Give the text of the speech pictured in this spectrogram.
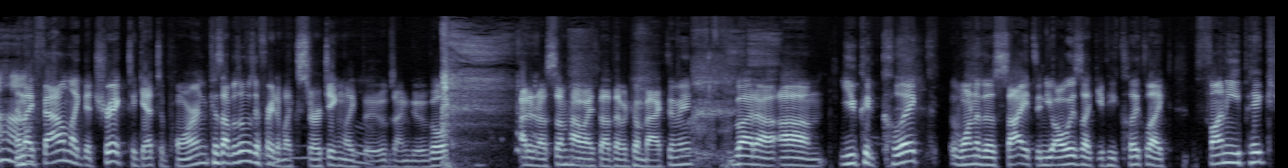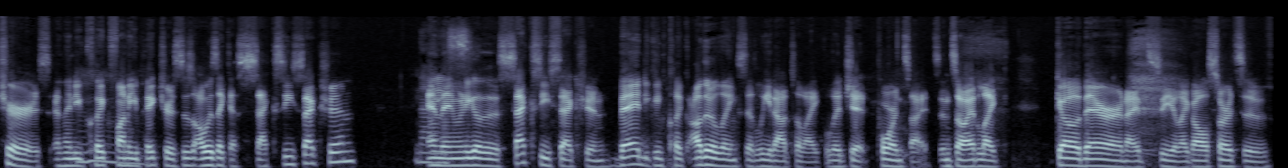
Uh-huh. And I found like the trick to get to porn because I was always afraid of like searching like Ooh. boobs on Google. I don't know. Somehow I thought that would come back to me, but uh, um, you could click one of those sites, and you always like if you click like funny pictures, and then you click funny Mm. pictures. There's always like a sexy section, and then when you go to the sexy section, then you can click other links that lead out to like legit porn sites. And so I'd like go there, and I'd see like all sorts of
